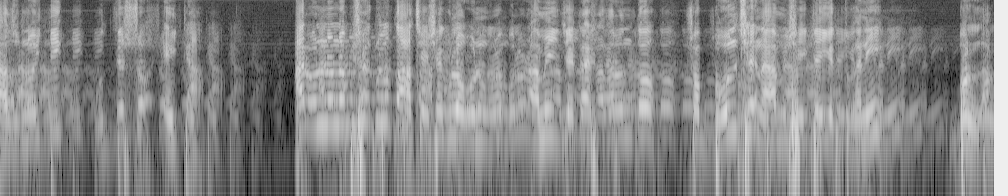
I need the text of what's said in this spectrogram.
রাজনৈতিক উদ্দেশ্য এইটা। আর অন্যান্য বিষয়গুলো তো আছে, সেগুলো অন্যরা বলুন। আমি যেটা সাধারণত সব বলছে না, আমি সেইটাই একটুখানি বললাম।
